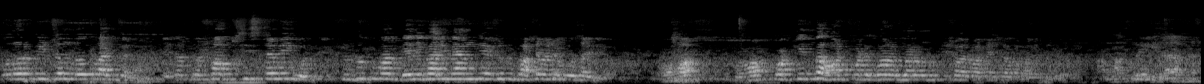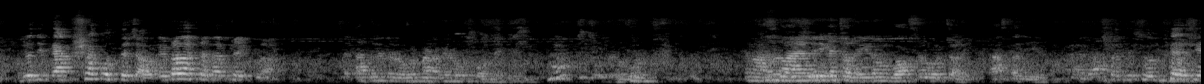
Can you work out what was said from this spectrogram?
পনেরো বিশ জন লোক লাগবে না। এটা তো সব সিস্টেমেই করবে শুধু তোমার ডেলিভারি ম্যান দিয়ে শুধু বাসে বাসে পৌঁছাই দিও হট হটপট কিনবা হটপটে গরম গরম রুটি সবার বাসায় সবার বাসায় যদি ব্যবসা করতে চাও এটাও একটা ব্যবসায়িক প্ল্যান তাহলে একটা রোবট বানাবে রোবট করবে। আমেরিকা চলে। এরকম বক্স রোবট চলে রাস্তা দিয়ে। রাস্তা দিয়ে চলতে সে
